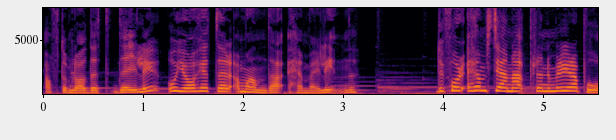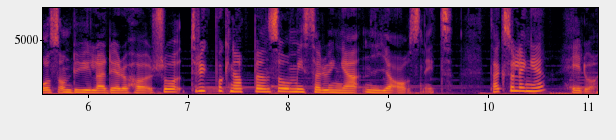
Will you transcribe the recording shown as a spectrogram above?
Aftonbladet Daily och jag heter Amanda Hemberg Lind. Du får hemskt gärna prenumerera på oss om du gillar det du hör så tryck på knappen så missar du inga nya avsnitt. Tack så länge, hej då.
